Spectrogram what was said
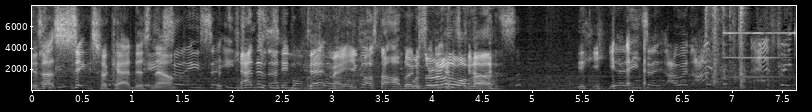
Is that six for Candace now? He said, he said, he Candace is in debt, as mate. You gotta start uploading. Was there another videos, one there? Candace. Yeah, he said, I went, I'm effing.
